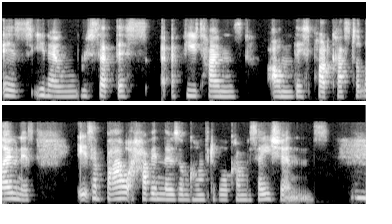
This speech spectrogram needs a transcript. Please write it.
is you know we've said this a few times on this podcast alone is it's about having those uncomfortable conversations mm.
